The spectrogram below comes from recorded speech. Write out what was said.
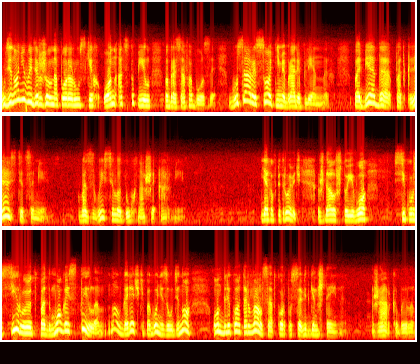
Удино не выдержал напора русских, он отступил, побросав обозы. Гусары сотнями брали пленных. Победа под Клястицами возвысила дух нашей армии. Яков Петрович ждал, что его секурсируют подмогой с тылом, но в горячке погони за Удино он далеко оторвался от корпуса Витгенштейна. Жарко было.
